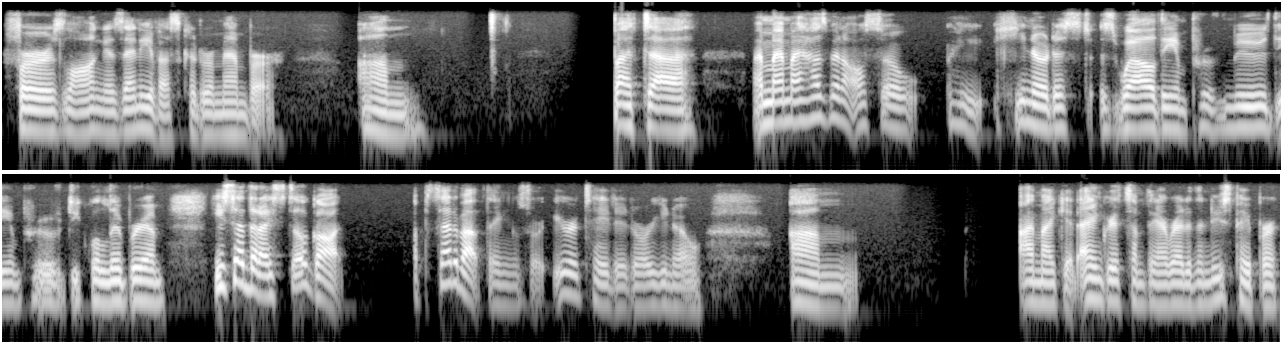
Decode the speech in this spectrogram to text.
for as long as any of us could remember? Um, but uh, my, my husband also he he noticed as well the improved mood, the improved equilibrium. He said that I still got upset about things or irritated or you know um, I might get angry at something I read in the newspaper,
